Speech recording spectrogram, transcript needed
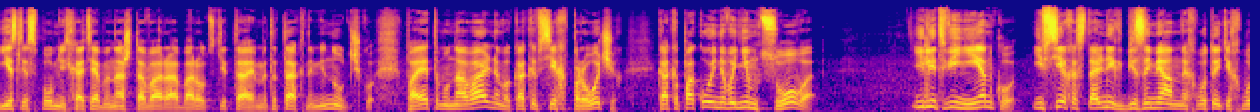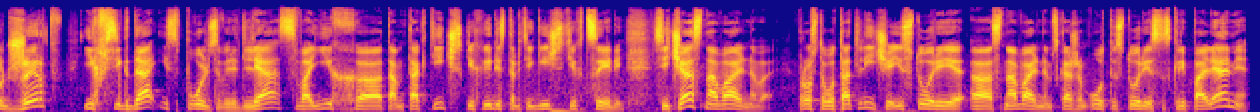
если вспомнить хотя бы наш товарооборот с Китаем, это так, на минуточку. Поэтому Навального, как и всех прочих, как и покойного Немцова, и Литвиненко, и всех остальных безымянных вот этих вот жертв – их всегда использовали для своих а, там тактических или стратегических целей. Сейчас Навального Просто вот отличие истории а, с Навальным, скажем, от истории со Скрипалями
